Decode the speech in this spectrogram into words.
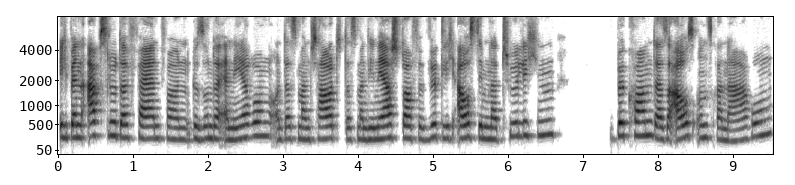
Ich bin absoluter Fan von gesunder Ernährung und dass man schaut, dass man die Nährstoffe wirklich aus dem Natürlichen bekommt, also aus unserer Nahrung.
